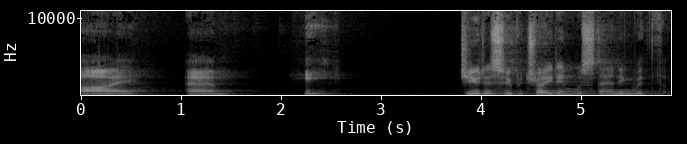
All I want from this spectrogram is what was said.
I am he. Judas, who betrayed him, was standing with them.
